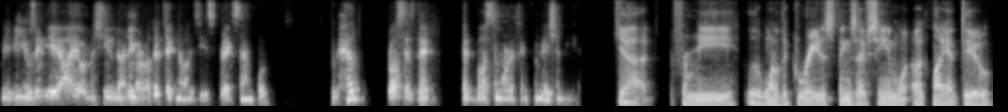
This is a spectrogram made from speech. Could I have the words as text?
maybe using ai or machine learning or other technologies for example to help process that that vast amount of information? Yeah for me, one of the greatest things I've seen a client do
